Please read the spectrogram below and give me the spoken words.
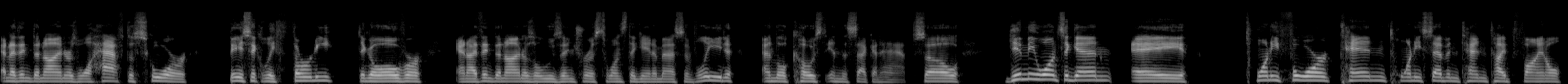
And I think the Niners will have to score basically 30 to go over. And I think the Niners will lose interest once they gain a massive lead and they'll coast in the second half. So give me once again a 24 10, 27 10 type final.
